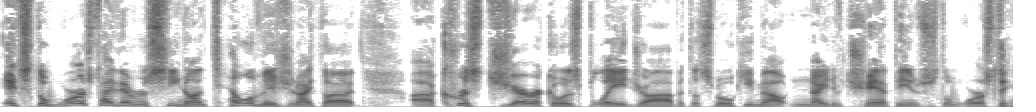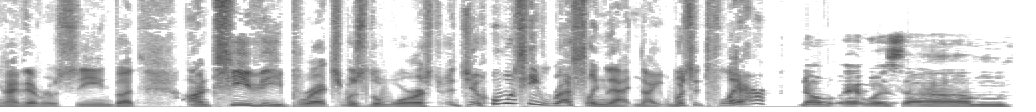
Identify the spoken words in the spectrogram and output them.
It's the worst I've ever seen on television. I thought uh, Chris Jericho's blade job at the Smoky Mountain Night of Champions was the worst thing I've ever seen. But on TV, Brett's was the worst. Who was he wrestling that night? Was it Flair? No, it was. Um,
